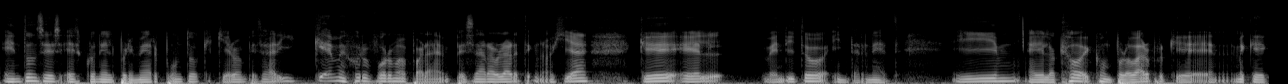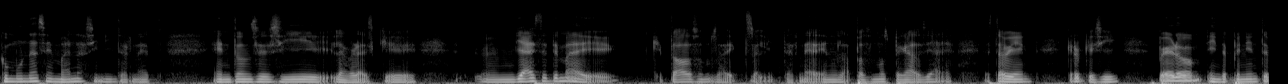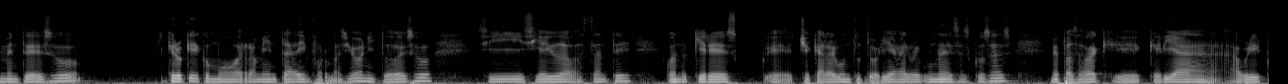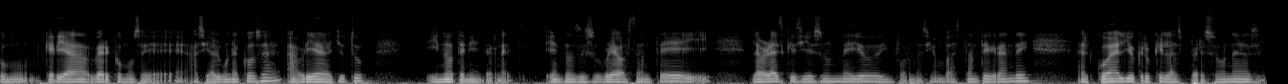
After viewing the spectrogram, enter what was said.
entonces es con el primer punto que quiero empezar y qué mejor forma para empezar a hablar de tecnología que el bendito Internet. Y eh, lo acabo de comprobar porque me quedé como una semana sin Internet. Entonces sí, la verdad es que ya este tema de que todos somos adictos al Internet y nos la pasamos pegados, ya está bien, creo que sí. Pero independientemente de eso, creo que como herramienta de información y todo eso, sí, sí ayuda bastante. Cuando quieres eh, checar algún tutorial, alguna de esas cosas, me pasaba que quería abrir como, quería ver cómo se hacía alguna cosa, abría YouTube y no tenía internet. Entonces sufría bastante y la verdad es que sí es un medio de información bastante grande al cual yo creo que las personas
